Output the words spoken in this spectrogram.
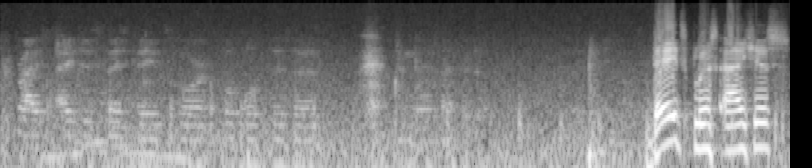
surprise eitjes tijdens dates voor koppels. Dus eh, en, eh, Dates plus eitjes.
